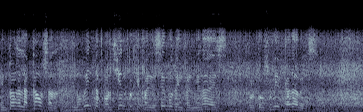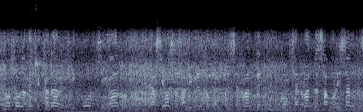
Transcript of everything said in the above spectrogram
entonces la causa, 90% que padecemos de enfermedades por consumir cadáveres. No solamente cadáveres, licor, cigarros, gaseosas, alimentos con preservantes, conservantes saborizantes,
